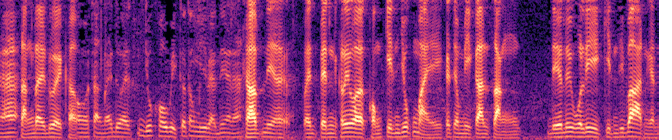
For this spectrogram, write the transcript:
นะฮะสั่งได้ด้วยครับ โอ้สั่งได้ด้วยยุคโควิดก็ต้องมีแบบนี้นะ ครับเนี่ยเป็นเป็นเขาเรียกว่าของกินยุคใหม่ก็จะมีการสั่งเดลิเวอรี่กินที่บ้านกัน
